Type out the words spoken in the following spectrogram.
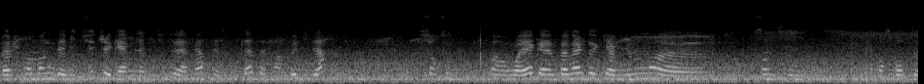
Vachement moins que d'habitude. J'ai quand même l'habitude de la faire cette route-là, ça fait un peu bizarre. Surtout, enfin ouais, quand même pas mal de camions qui transportent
